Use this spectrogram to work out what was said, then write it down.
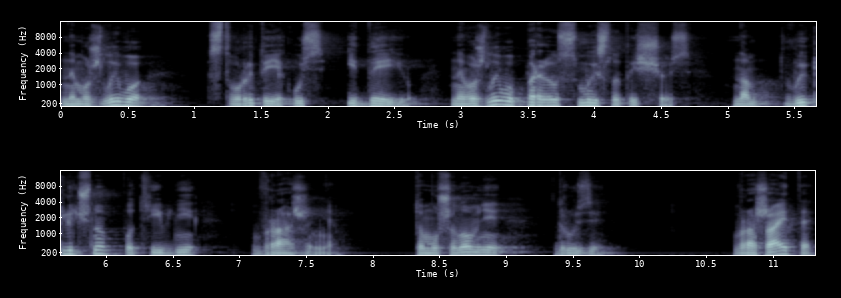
неможливо створити якусь ідею, неможливо переосмислити щось. Нам виключно потрібні враження. Тому, шановні друзі, вражайте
